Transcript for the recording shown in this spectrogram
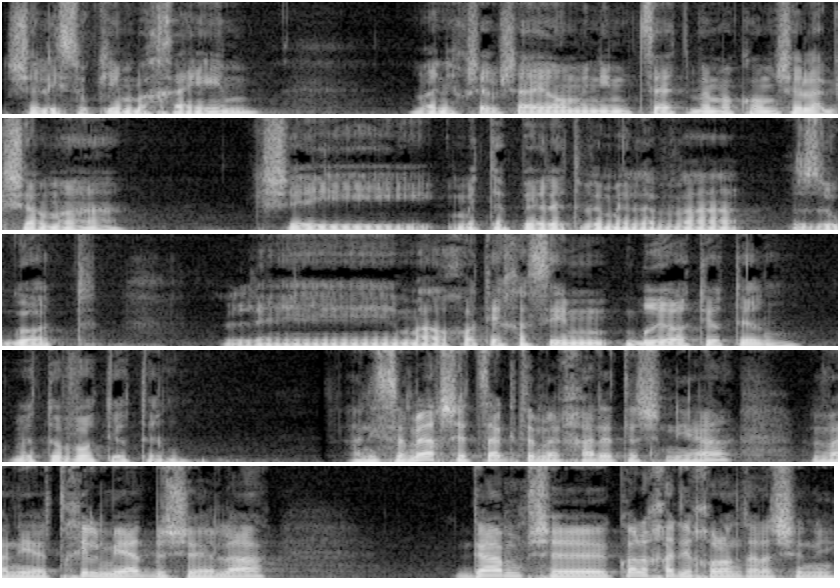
של עיסוקים בחיים, ואני חושב שהיום היא נמצאת במקום של הגשמה כשהיא מטפלת ומלווה זוגות למערכות יחסים בריאות יותר וטובות יותר. אני שמח שהצגתם אחד את השנייה, ואני אתחיל מיד בשאלה, גם שכל אחד יכול לענות על השני.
